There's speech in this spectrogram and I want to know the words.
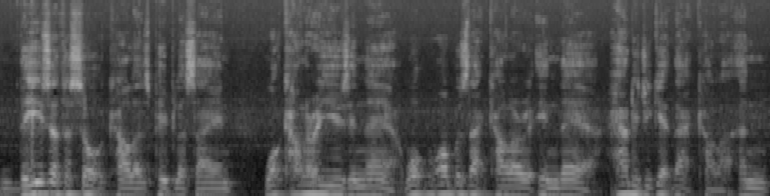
these are the sort of colors people are saying, what color are you using there? What, what was that color in there? How did you get that color? And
